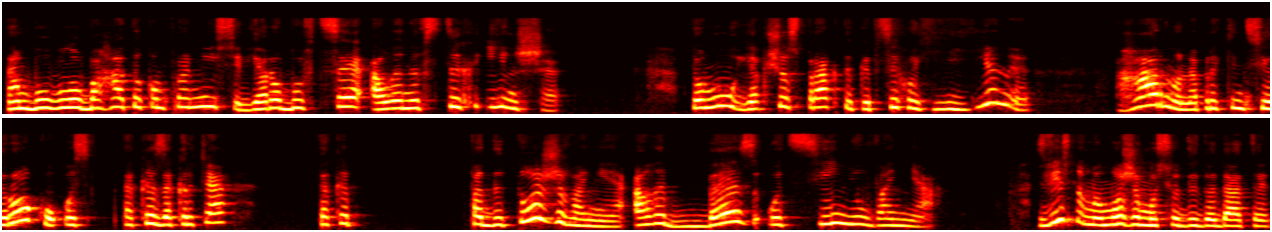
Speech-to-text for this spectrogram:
там було багато компромісів. Я робив це, але не встиг інше. Тому, якщо з практики психогігієни гарно наприкінці року ось таке закриття, таке подитожування, але без оцінювання. Звісно, ми можемо сюди додати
